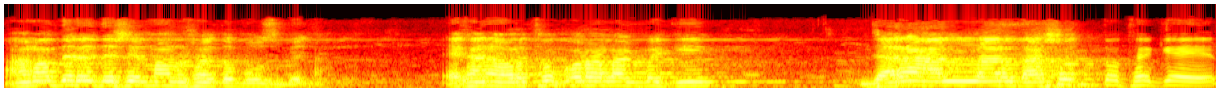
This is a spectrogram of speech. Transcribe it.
আমাদের দেশের মানুষ হয়তো বুঝবে না। এখানে অর্থ করা লাগবে কি? যারা আল্লাহর দাসত্ব থেকে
